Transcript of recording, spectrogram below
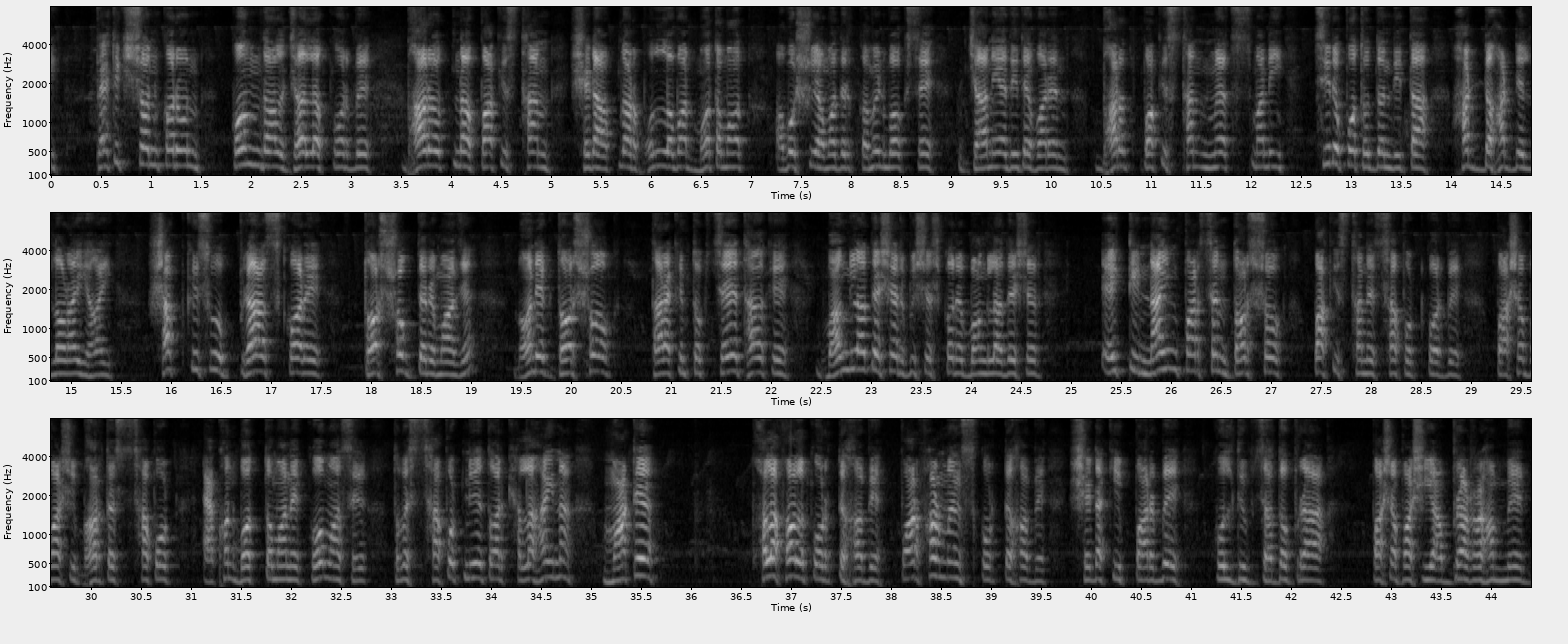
প্রেডিকশন করুন, কোন দল জয়লাভ করবে? ভারত না পাকিস্তান? সেটা আপনার মূল্যবান মতামত। অবশ্যই আমাদের কমেন্ট বক্সে জানিয়ে দিতে পারেন। ভারত পাকিস্তান ম্যাচ মানে চিরপ্রতিদ্বন্দ্বিতা হাড্ডাহাড্ডির লড়াই হয়। সব কিছু বিরাজ করে দর্শকদের মাঝে। অনেক দর্শক, তারা কিন্তু চেয়ে থাকে বাংলাদেশের, বিশেষ করে বাংলাদেশের এইটটি নাইন পার্সেন্ট দর্শক পাকিস্তানের সাপোর্ট করবে, পাশাপাশি ভারতের সাপোর্ট এখন বর্তমানে কম আছে, তবে সাপোর্ট নিয়ে তো আর খেলা হয় না। মাঠে ফলাফল করতে হবে পারফরমেন্স করতে হবে, সেটা কি পারবে কুলদীপ যাদবরা? পাশাপাশি আবরার আহমেদ,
